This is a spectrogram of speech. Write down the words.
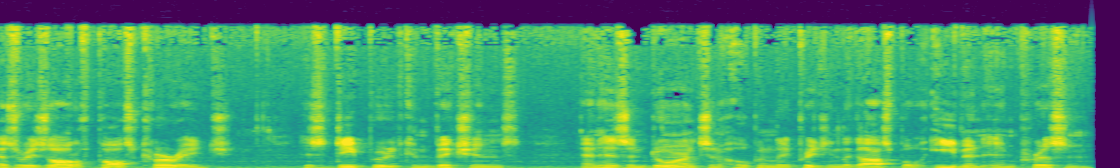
As a result of Paul's courage, his deep rooted convictions, and his endurance in openly preaching the gospel even in prison,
